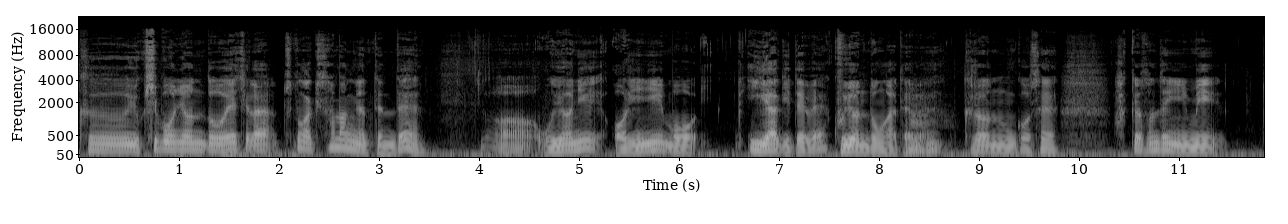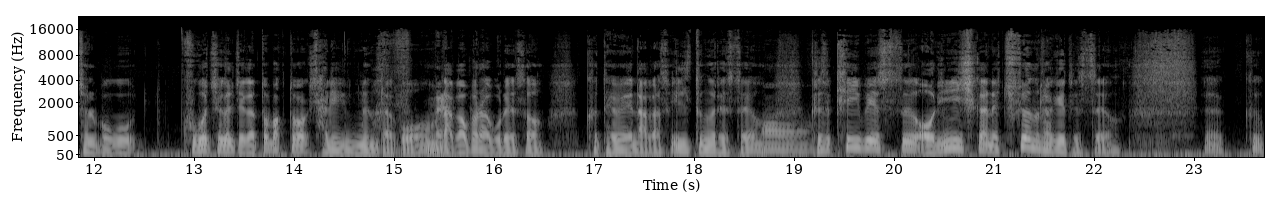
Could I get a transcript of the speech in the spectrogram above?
그 65년도에 제가 초등학교 3학년 때인데 어 우연히 어린이 뭐 이야기 대회, 구연 동화 대회 음. 그런 곳에 학교 선생님이 절 보고 국어책을 제가 또박또박 잘 읽는다고 네. 나가보라고 그래서 그 대회에 나가서 1등을 했어요. 어. 그래서 KBS 어린이 시간에 출연을 하게 됐어요. 그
